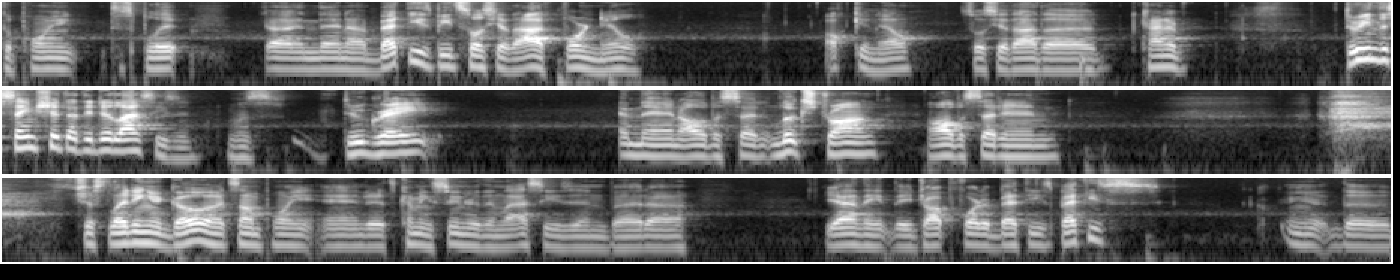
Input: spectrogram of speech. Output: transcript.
the point to split, uh, and then uh, Betis beat Sociedad four 0 Fucking hell, Sociedad uh, kind of doing the same shit that they did last season. Was do great, and then all of a sudden look strong. All of a sudden, just letting it go at some point, and it's coming sooner than last season. But uh, yeah, they they dropped four to Betis. Betis you know, the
